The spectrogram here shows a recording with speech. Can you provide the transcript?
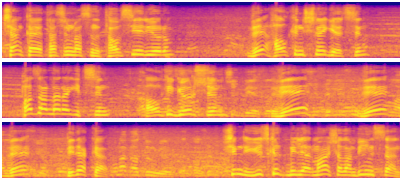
Çankaya taşınmasını tavsiye ediyorum ve halkın içine gelsin. Pazarlara gitsin, halkı görsün ve ve ve bir dakika. Şimdi 140 milyar maaş alan bir insan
